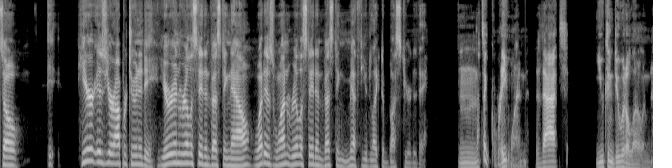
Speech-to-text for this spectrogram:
So here is your opportunity. You're in real estate investing now. What is one real estate investing myth you'd like to bust here today? Mm, that's a great one. That you can do it alone.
